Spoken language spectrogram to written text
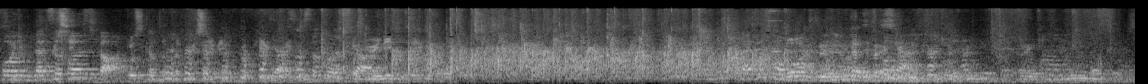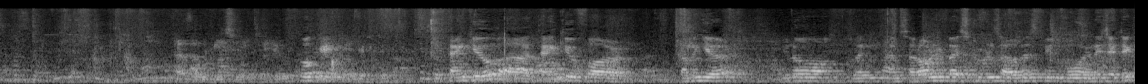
for you. That's the first card. Postcards that I'm receiving. Okay, Yeah, this is the first What do card. we need to take? That is for will be listening to you. Okay. So thank you. Uh, thank you for coming here. You know, when I'm surrounded by students, I always feel more energetic.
